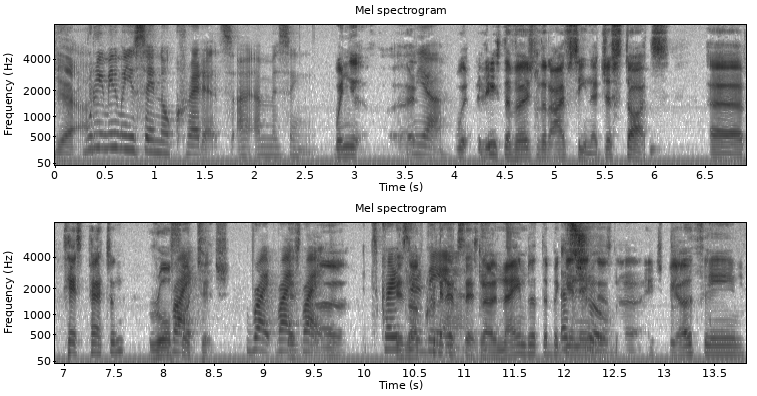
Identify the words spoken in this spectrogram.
Yeah. what do you mean when you say no credits I, i'm missing When you, uh, Yeah. at least the version that I've seen, it just starts uh, test pattern, raw Right. footage. right right There's right no- it's credits There's no at the credits. end. There's no names at the beginning. true. There's no HBO theme.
